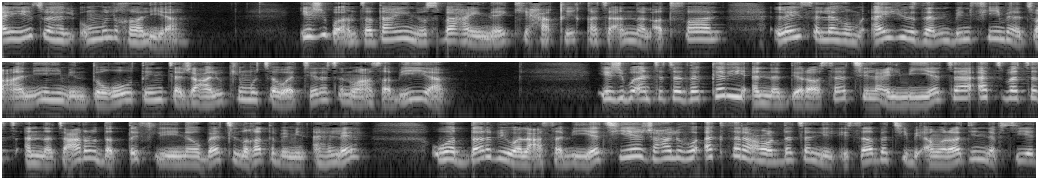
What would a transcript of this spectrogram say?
أيتها الأم الغالية. يجب أن تضعي نصب عينيك حقيقة أن الأطفال ليس لهم أي ذنب فيما تعانيه من ضغوط تجعلك متوترة وعصبية. يجب أن تتذكري أن الدراسات العلمية أثبتت أن تعرض الطفل لنوبات الغضب من أهله والضرب والعصبية يجعله أكثر عرضة للإصابة بأمراض نفسية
